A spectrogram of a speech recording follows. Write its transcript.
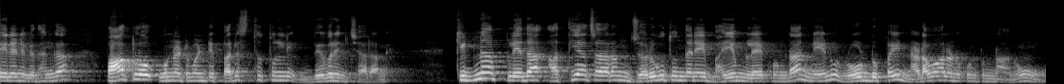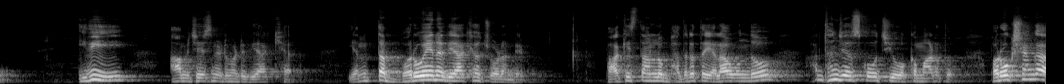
చేయలేని విధంగా పాక్లో ఉన్నటువంటి పరిస్థితుల్ని వివరించారు ఆమె. కిడ్నాప్ లేదా అత్యాచారం జరుగుతుందనే భయం లేకుండా నేను రోడ్డుపై నడవాలనుకుంటున్నాను. ఇది ఆమె చేసినటువంటి వ్యాఖ్య. ఎంత బరువైన వ్యాఖ్య చూడండి. పాకిస్తాన్లో భద్రత ఎలా ఉందో అర్థం చేసుకోవచ్చు ఈ ఒక్క మాటతో. పరోక్షంగా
